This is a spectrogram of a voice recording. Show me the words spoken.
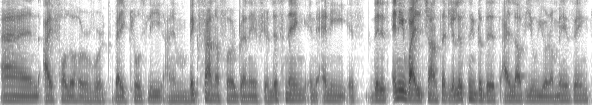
and I follow her work very closely. I am a big fan of her, Brené. If you're listening, in any if there is any wild chance that you're listening to this, I love you. You're amazing.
